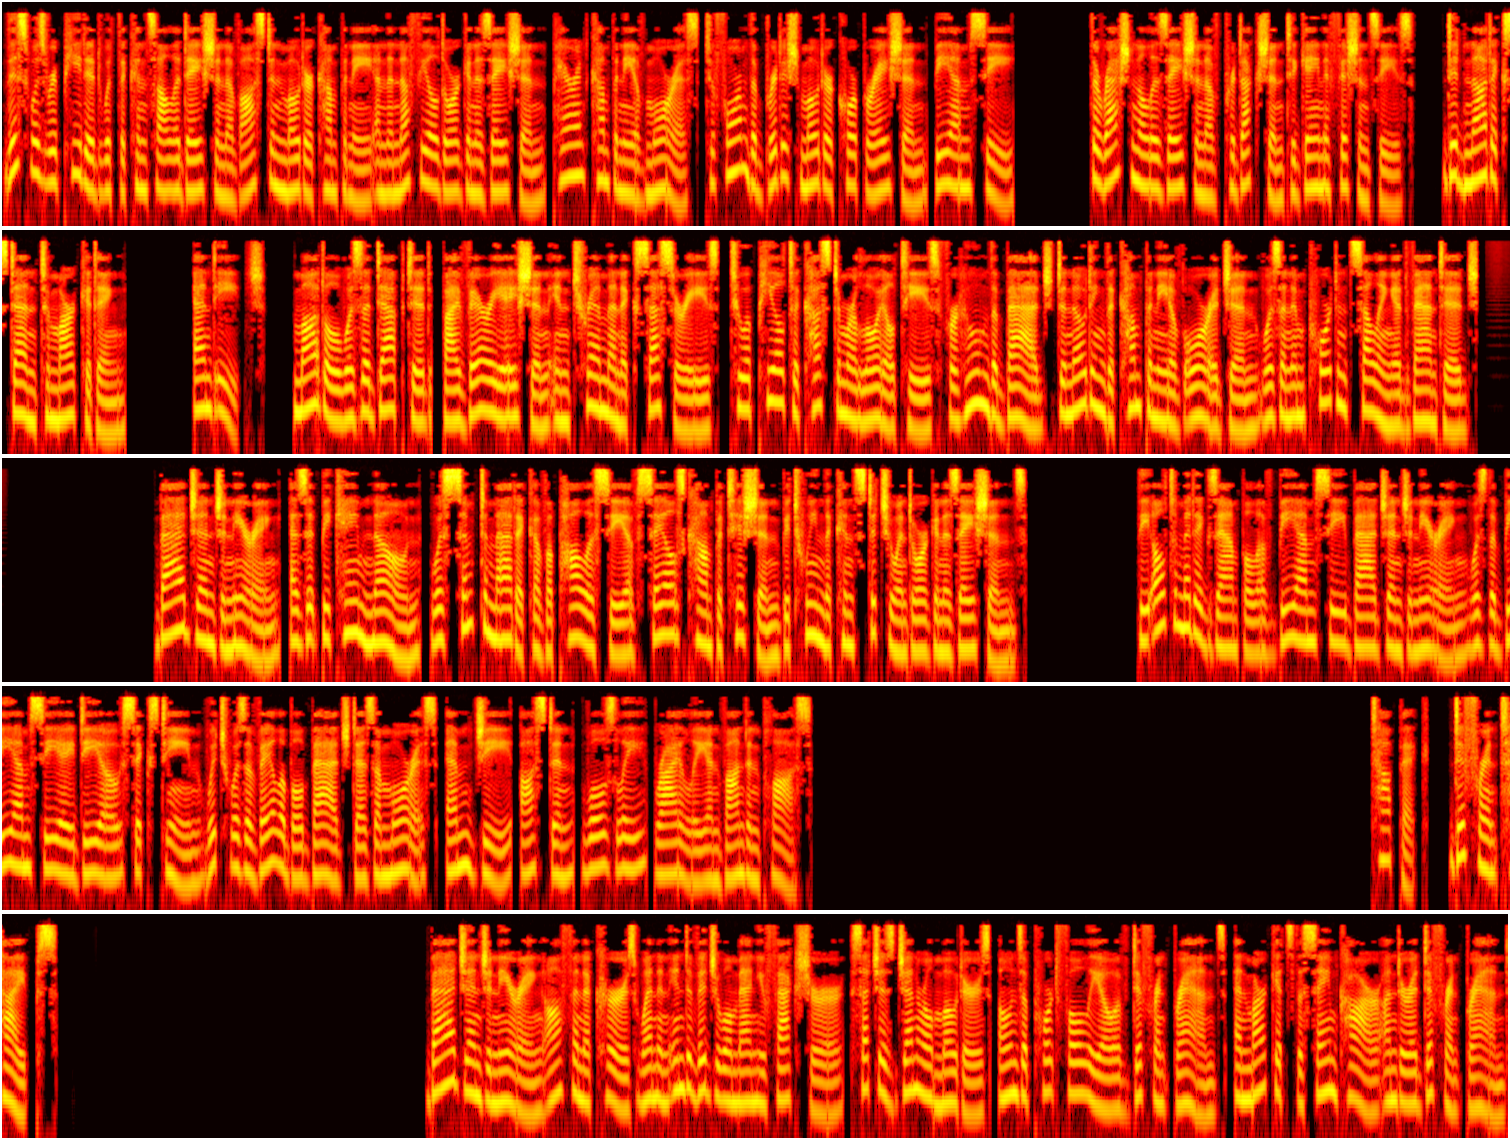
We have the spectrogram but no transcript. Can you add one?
This was repeated with the consolidation of Austin Motor Company and the Nuffield Organization parent company of Morris to form the British Motor Corporation BMC. The rationalization of production to gain efficiencies did not extend to marketing, and each model was adapted, by variation in trim and accessories, to appeal to customer loyalties for whom the badge denoting the company of origin was an important selling advantage. Badge engineering, as it became known, was symptomatic of a policy of sales competition between the constituent organizations. The ultimate example of BMC badge engineering was the BMC ADO16 which was available badged as a Morris, MG, Austin, Wolseley, Riley and Vanden Plas. Different types Badge engineering often occurs when an individual manufacturer, such as General Motors, owns a portfolio of different brands, and markets the same car under a different brand.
